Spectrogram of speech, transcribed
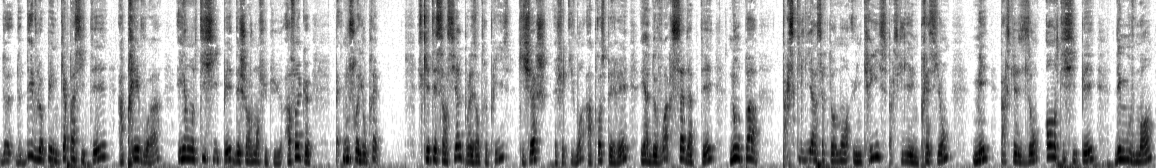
de, développer une capacité à prévoir et à anticiper des changements futurs, afin que ben, nous soyons prêts. Ce qui est essentiel pour les entreprises qui cherchent effectivement à prospérer et à devoir s'adapter, non pas parce qu'il y a à un certain moment une crise, parce qu'il y a une pression, mais parce qu'elles ont anticipé des mouvements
